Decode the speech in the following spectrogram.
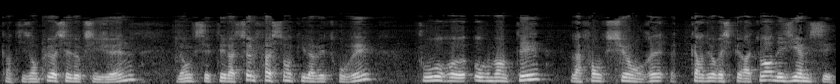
quand ils n'ont plus assez d'oxygène. Donc c'était la seule façon qu'il avait trouvée pour euh, augmenter la fonction cardio-respiratoire des IMC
